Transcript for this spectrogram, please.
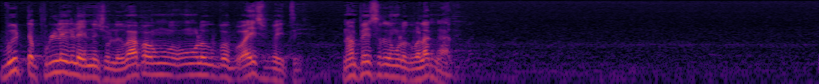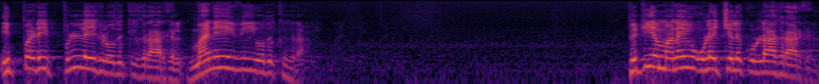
வீட்டை பிள்ளைகளை என்ன சொல்லுது? பாப்பா உங்க உங்களுக்கு இப்போ வயசு பைத்து நான் பேசுறது உங்களுக்கு விளங்காது. இப்படி பிள்ளைகள் ஒதுக்குகிறார்கள் மனைவி ஒதுக்குகிறார். பெரிய மனைவி உளைச்சலுக்கு உள்ளாகிறார்கள்.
